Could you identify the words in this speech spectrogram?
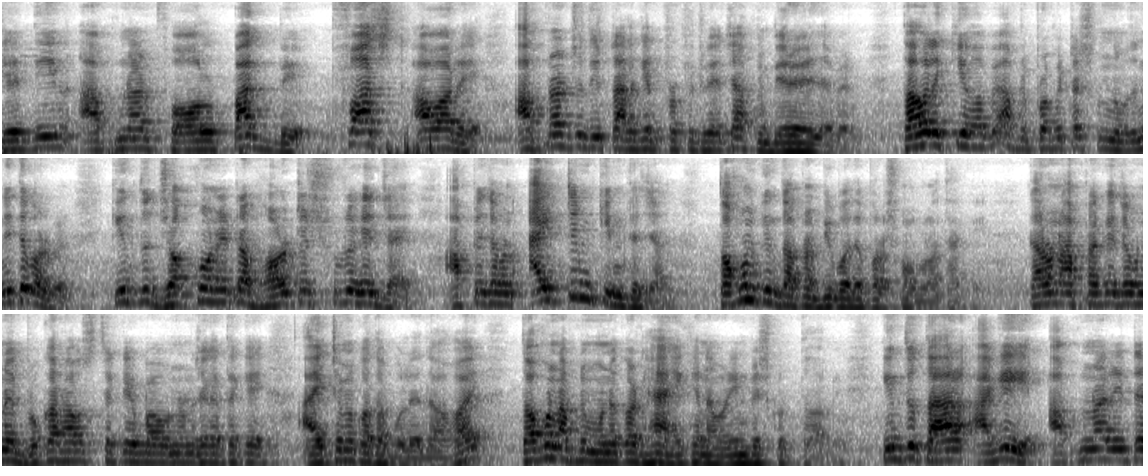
যেদিন আপনার ফল পাকবে ফার্স্ট আওয়ারে আপনার যদি টার্গেট প্রফিট হয়েছে আপনি বের হয়ে যাবেন। তাহলে কি হবে? আপনি প্রফিটটা সুন্দর মতো নিতে পারবেন। কিন্তু যখন এটা হল্টে শুরু হয়ে যায়, আপনি যখন আইটেম কিনতে যান, তখন কিন্তু আপনার বিপদে পড়ার সম্ভাবনা থাকে। কারণ আপনাকে যখন ওই ব্রোকার হাউস থেকে বা অন্যান্য জায়গা থেকে আইটেমের কথা বলে দেওয়া হয়, তখন আপনি মনে করেন হ্যাঁ এখানে আমার ইনভেস্ট করতে হবে। কিন্তু তার আগেই আপনার এটা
